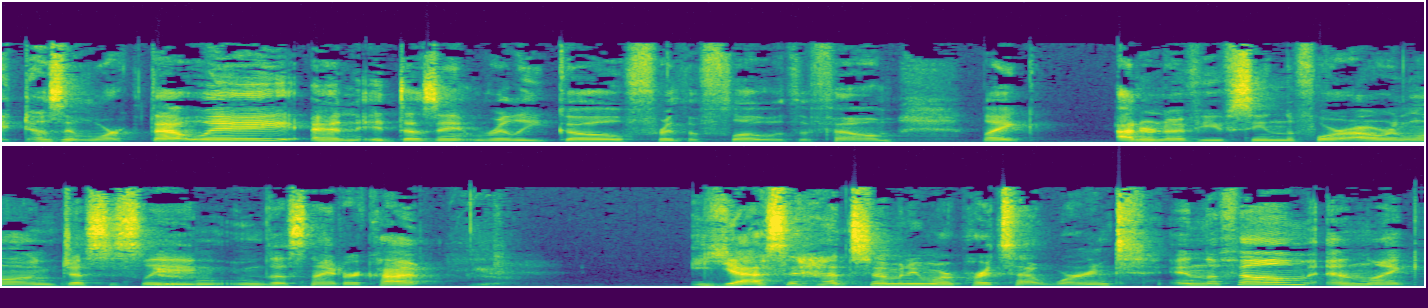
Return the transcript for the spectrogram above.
it doesn't work that way and it doesn't really go for the flow of the film. Like I don't know if you've seen the 4 hour long Justice League the Snyder cut Yeah, yes, it had so many more parts that weren't in the film, and like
